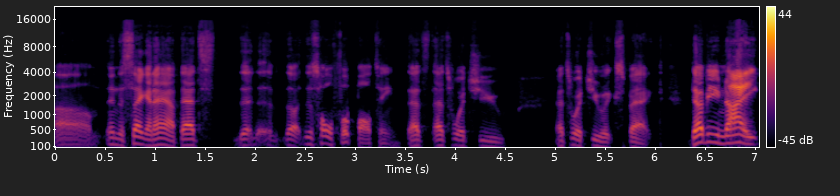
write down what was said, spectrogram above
um, in the second half, that's the, the, this whole football team. That's that's what you that's what you expect. W Knight,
